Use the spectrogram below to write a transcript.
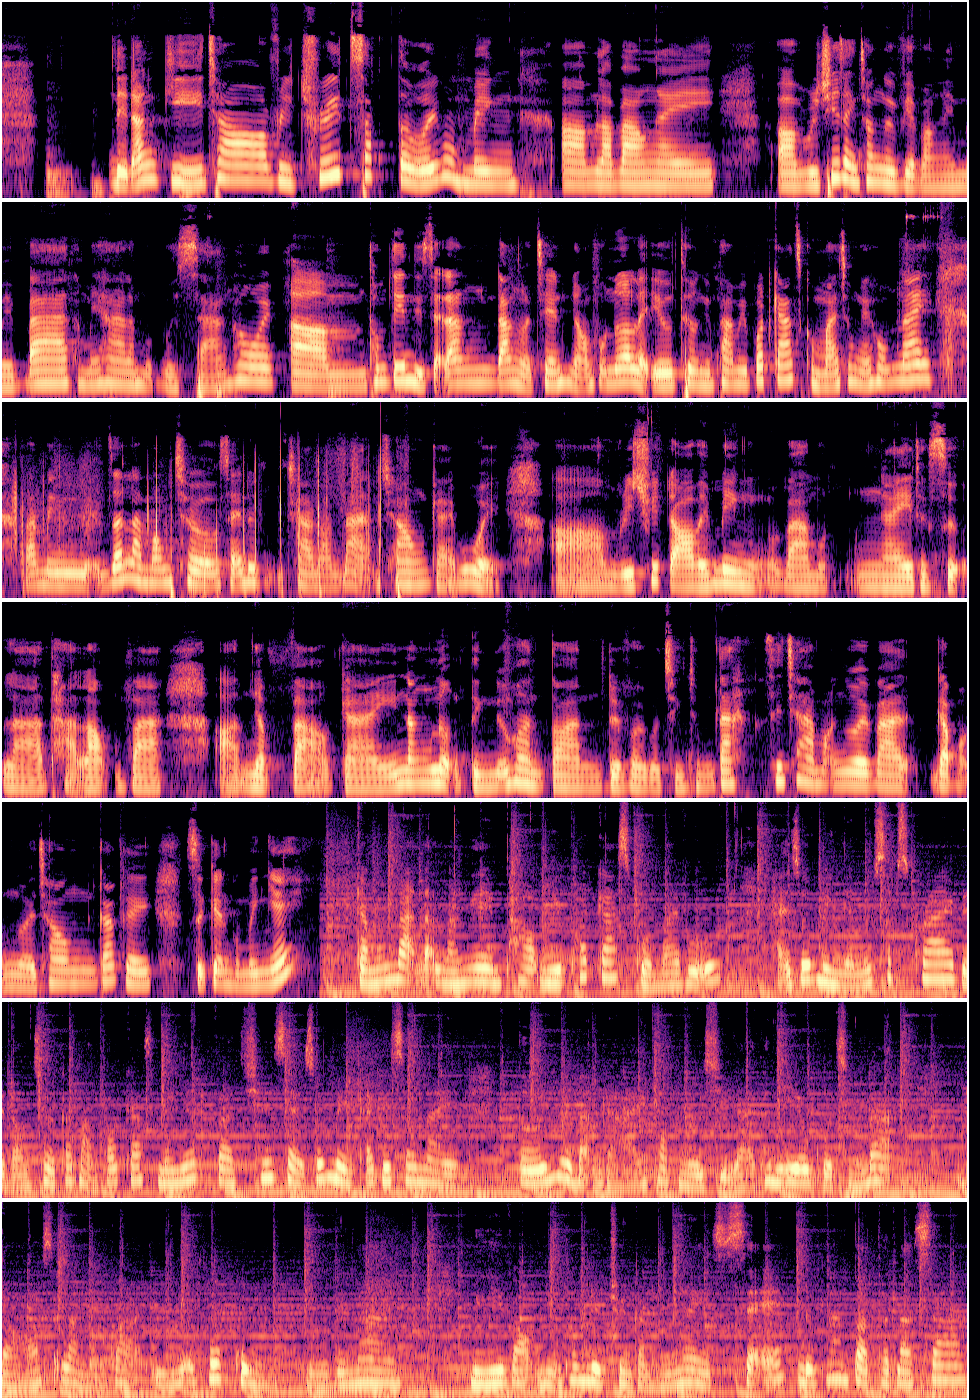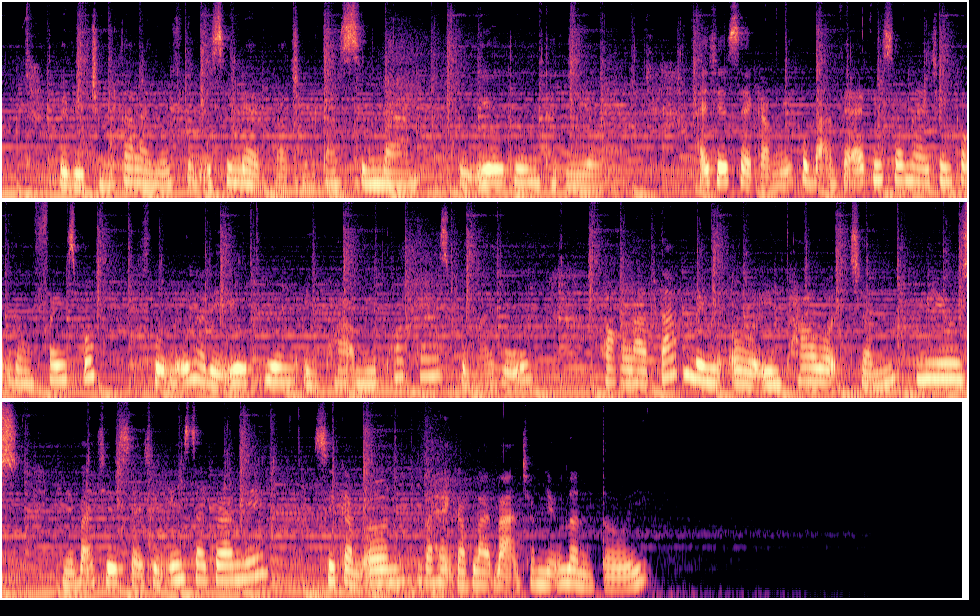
để đăng ký cho retreat sắp tới của mình um, là vào ngày um, retreat dành cho người Việt vào ngày 13 tháng 12 là một buổi sáng thôi. Um, thông tin thì sẽ đăng đăng ở trên nhóm phụ nữ là yêu thương Empowerment Podcast của Mai trong ngày hôm nay. Và mình rất là mong chờ sẽ được chào đón bạn trong cái buổi um, retreat đó với mình và một ngày thực sự là thả lỏng và uh, nhập vào cái năng lượng tình nữ hoàn toàn tuyệt vời của chính chúng ta xin chào mọi người và gặp mọi người trong các cái sự kiện của mình nhé Cảm ơn bạn đã lắng nghe Empower Me Podcast của Mai Vũ. Hãy giúp mình nhấn nút subscribe để đón chờ các bản podcast mới nhất và chia sẻ giúp mình episode này tới người bạn gái hoặc người chị gái thân yêu của chính bạn. Đó sẽ là món quà ý nghĩa vô cùng đối với Mai. Mình hy vọng những thông điệp truyền cảm hứng này sẽ được lan tỏa thật là xa bởi vì chúng ta là những phụ nữ xinh đẹp và chúng ta xứng đáng, được yêu thương thật nhiều. Hãy chia sẻ cảm nghĩ của bạn về episode này trên cộng đồng Facebook Phụ nữ là để yêu thương Empower Me Podcast của Mai Vũ, hoặc là tag mình ở empower.muse nếu bạn chia sẻ trên Instagram nhé. Xin cảm ơn và hẹn gặp lại bạn trong những lần tới.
